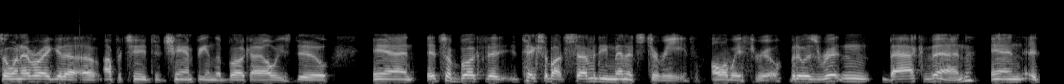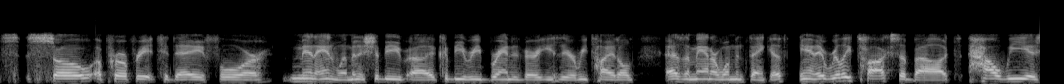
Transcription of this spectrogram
So whenever I get an opportunity to champion the book, I always do. And it's a book that takes about 70 minutes to read all the way through. But it was written back then, and it's so appropriate today for men and women. It should be, uh, it could be rebranded very easily or retitled as a man or woman thinketh. And it really talks about how we as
